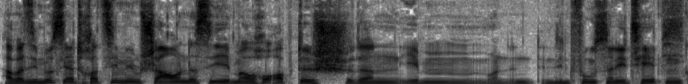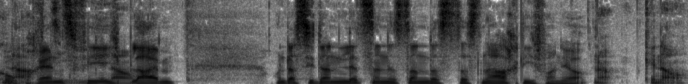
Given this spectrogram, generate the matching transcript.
Aber sie müssen ja trotzdem eben schauen, dass sie eben auch optisch dann eben und in, in den Funktionalitäten konkurrenzfähig genau. bleiben und dass sie dann letzten Endes dann das, das nachliefern, ja. Ja, genau.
